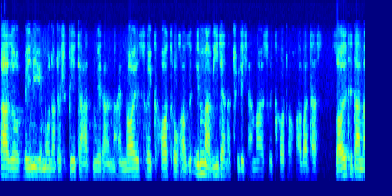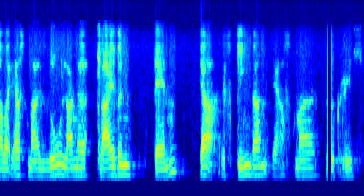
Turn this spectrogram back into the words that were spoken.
Also wenige Monate später hatten wir dann ein neues Rekordhoch, also immer wieder natürlich ein neues Rekordhoch, aber das sollte dann aber erstmal so lange bleiben, denn ja, es ging dann erstmal wirklich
